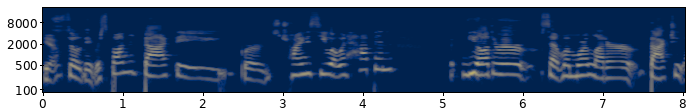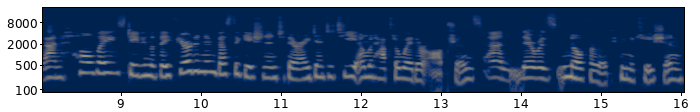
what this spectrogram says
Yeah. So they responded back. They were trying to see what would happen. The author sent one more letter back to Anne Hallway stating that they feared an investigation into their identity and would have to weigh their options. And there was no further communication.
